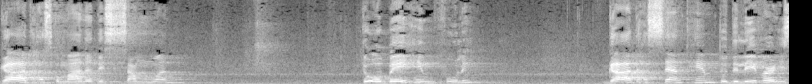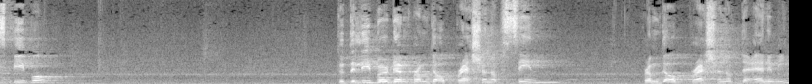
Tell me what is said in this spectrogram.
God has commanded this someone to obey him fully. God has sent him to deliver his people, to deliver them from the oppression of sin, from the oppression of the enemy.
